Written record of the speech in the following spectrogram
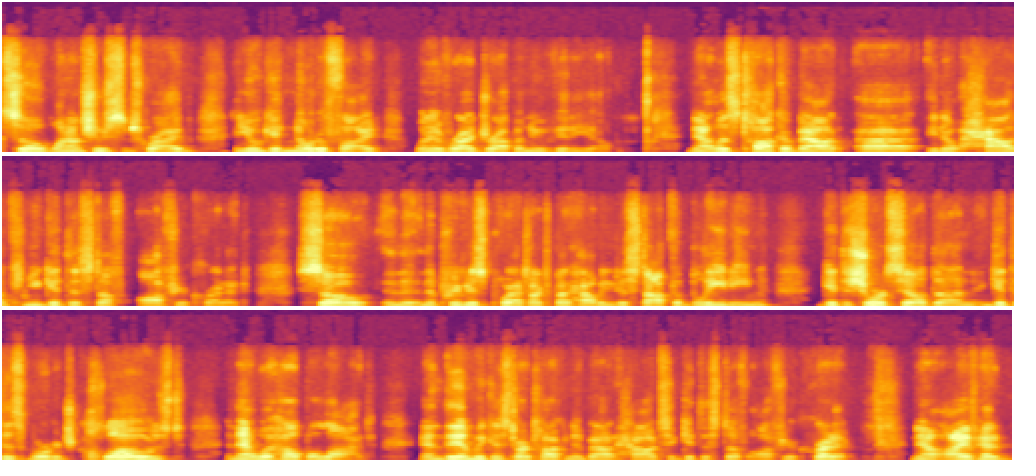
So why don't you subscribe and you'll get notified whenever I drop a new video. Now let's talk about uh, you know how can you get this stuff off your credit. So in the, in the previous point, I talked about how we need to stop the bleeding, get the short sale done, get this mortgage closed, and that will help a lot and then we can start talking about how to get this stuff off your credit now i've had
